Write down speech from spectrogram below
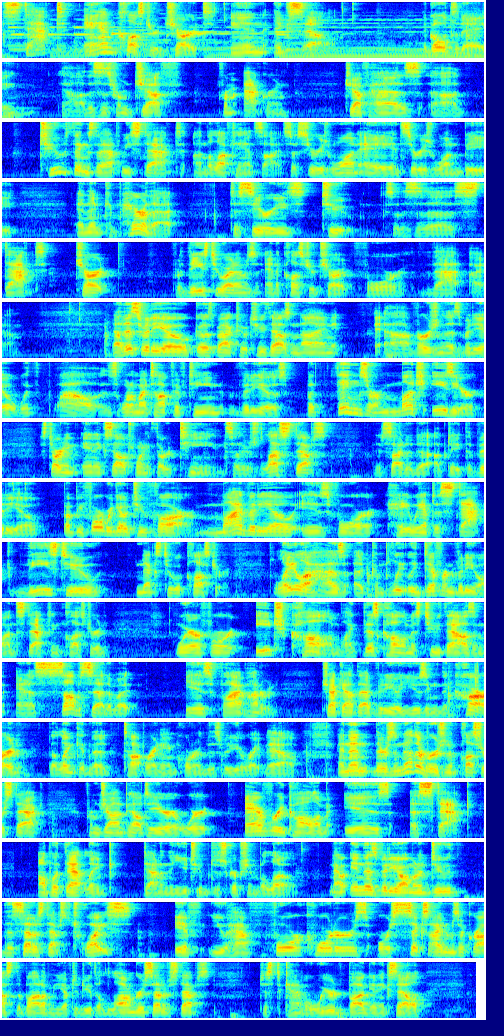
stacked and clustered chart in Excel. The goal today, uh, this is from Jeff from Akron. Jeff has uh, two things that have to be stacked on the left hand side. So Series 1A and Series 1B, and then compare that to Series 2. So this is a stacked chart for these two items and a clustered chart for that item. Now this video goes back to a 2009 uh, version of this video with, wow, it's one of my top 15 videos, but things are much easier starting in Excel 2013. So there's less steps. I decided to update the video. But before we go too far, my video is for, hey, we have to stack these two next to a cluster. Leila has a completely different video on stacked and clustered where for each column, like this column is 2000 and a subset of it is 500. Check out that video using the card, the link in the top right hand corner of this video right now. And then there's another version of Cluster Stack from Jon Peltier where every column is a stack. I'll put that link down in the YouTube description below. Now in this video, I'm gonna do the set of steps twice. If you have four quarters or six items across the bottom, you have to do the longer set of steps, just kind of a weird bug in Excel.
